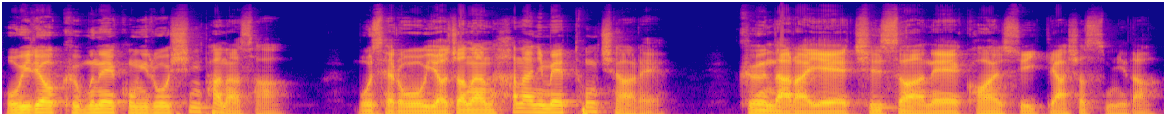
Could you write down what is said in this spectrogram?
오히려 그분의 공의로 심판하사 모세로 여전한 하나님의 통치 아래 그 나라의 질서 안에 거할 수 있게 하셨습니다.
